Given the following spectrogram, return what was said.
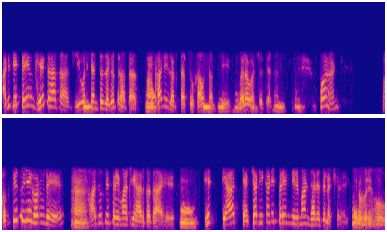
आणि ते प्रेम घेत राहतात. जीवन त्यांचं जगत राहतात. सुखाने जगतात सुखावतात. ते बरं वाटतं त्यांना. पण भक्ती तुझी घडू दे. हा. जो ते प्रेमाची अर्थता आहे हा. त्या त्याच्या ठिकाणी प्रेम निर्माण झाल्याचं लक्षण आहे. बरोबर हो.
